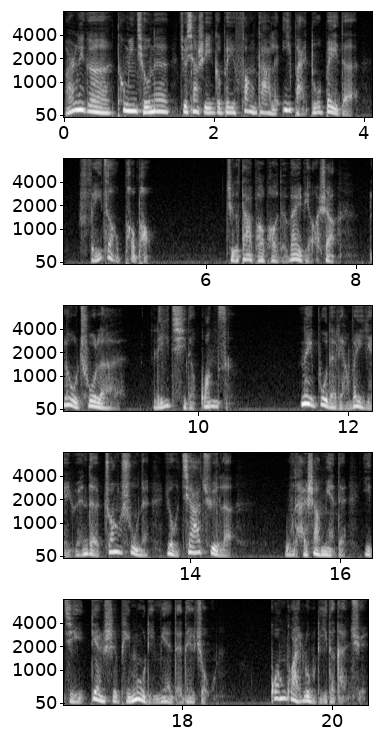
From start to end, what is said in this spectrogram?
而那个透明球呢，就像是一个被放大了一百多倍的肥皂泡泡。这个大泡泡的外表上露出了离奇的光泽，内部的两位演员的装束呢，又加剧了。舞台上面的以及电视屏幕里面的那种光怪陆离的感觉，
